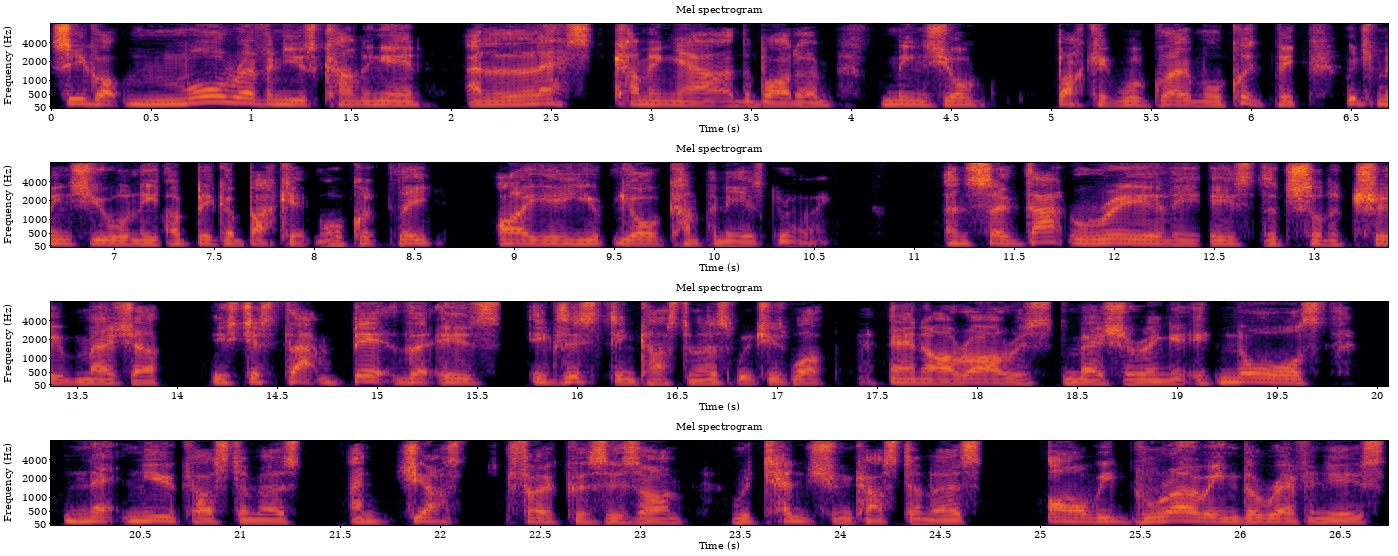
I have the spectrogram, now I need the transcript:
So you've got more revenues coming in and less coming out at the bottom means your bucket will grow more quickly, which means you will need a bigger bucket more quickly, i.e. You, your company is growing. And so that really is the sort of true measure. It's just that bit that is existing customers, which is what NRR is measuring. It ignores net new customers and just focuses on retention customers. Are we growing the revenues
